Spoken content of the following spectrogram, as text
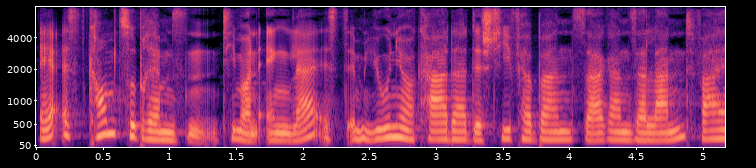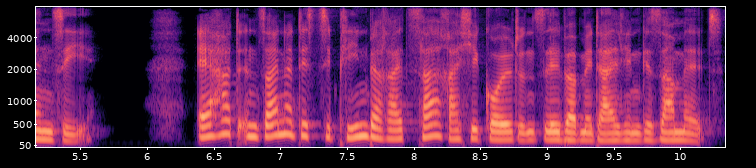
Er ist kaum zu bremsen. Timon Engler ist im Juniorkader des Skiverbands Sagan Saarland Wallensee. Er hat in seiner Disziplin bereits zahlreiche Gold- und Silbermedaillen gesammelt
